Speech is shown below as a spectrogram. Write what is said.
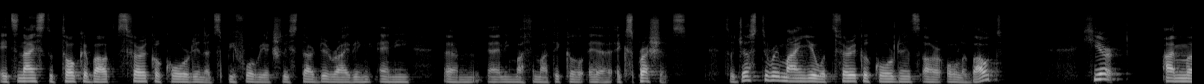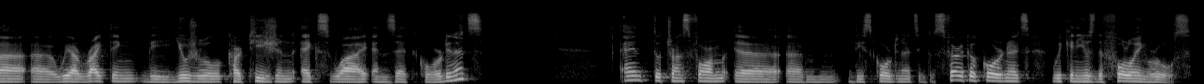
it's nice to talk about spherical coordinates before we actually start deriving any, um, any mathematical uh, expressions. So just to remind you what spherical coordinates are all about, here I'm, uh, uh, we are writing the usual Cartesian x, y, and z coordinates. And to transform uh, um, these coordinates into spherical coordinates, we can use the following rules.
